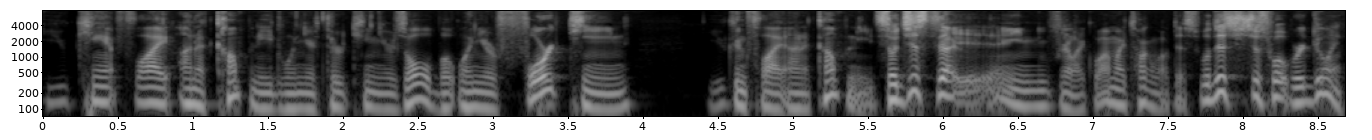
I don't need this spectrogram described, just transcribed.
you can't fly unaccompanied when you're 13 years old, but when you're 14 you can fly unaccompanied. So just, uh, I mean, you're like, why am I talking about this? Well, this is just what we're doing.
